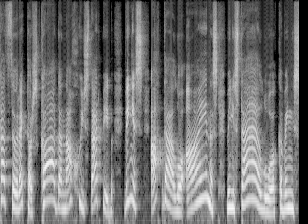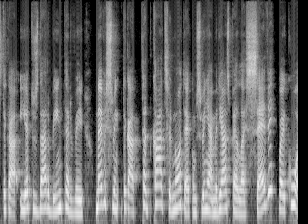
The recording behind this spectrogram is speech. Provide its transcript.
kāds tev rektors, kāda nahuja starpība? Viņas attēlo ainas, viņas tēlo, ka viņas kā, iet uz darba interviju. Nevis viņi, kā, tad kāds ir noteikums, viņām ir jāspēlē sevi vai ko?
